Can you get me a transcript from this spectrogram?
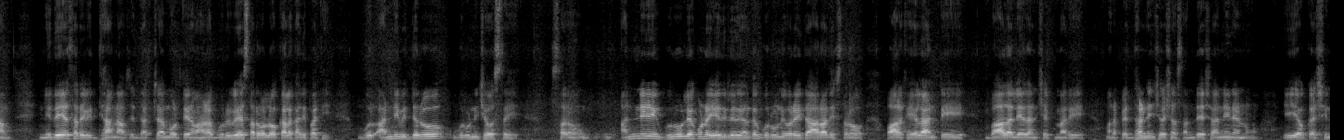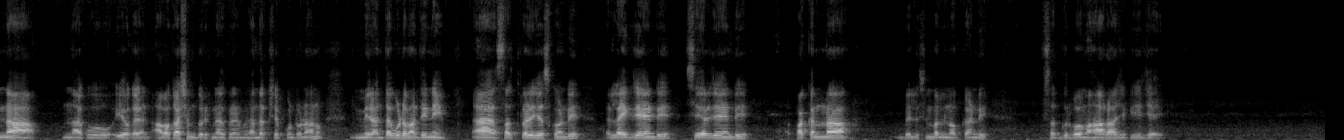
నిదేసర విద్యాన శ్రీ మహా గురువే సర్వలోకాలకు అధిపతి. గురు అన్ని విద్యలు గురువు నుంచే వస్తాయి. అన్ని గురువు లేకుండా ఏది లేదు కనుక గురువుని ఎవరైతే ఆరాధిస్తారో వాళ్ళకి ఎలాంటి బాధ లేదని చెప్పి మరి మన పెద్దల నుంచి వచ్చిన సందేశాన్ని నేను ఈ యొక్క చిన్న నాకు ఈ యొక్క అవకాశం దొరికినందుకు నేను మీకు అందరికి చెప్పుకుంటున్నాను. మీరంతా కూడా మరి దీన్ని సబ్స్క్రైబ్ చేసుకోండి లైక్ చేయండి షేర్ చేయండి పక్కన బెల్ సింబల్ నొక్కండి. సద్గురు మహారాజుకి జై.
